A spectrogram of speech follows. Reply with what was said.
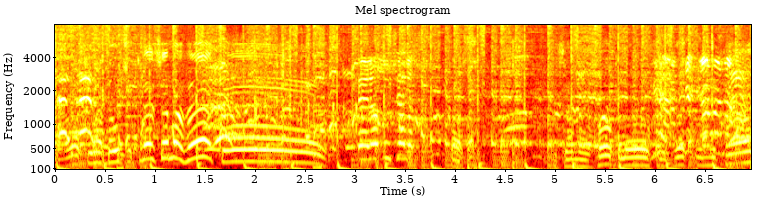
היה כמעט טעות של קלאס שמה, וכן! לא בושה לך. פס. ניסיון מרחוק, לא חזק במיוחד.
